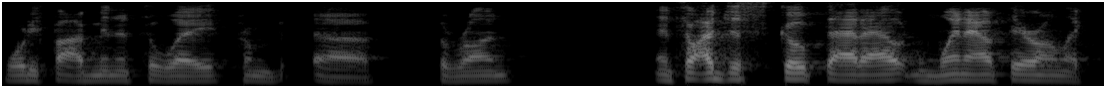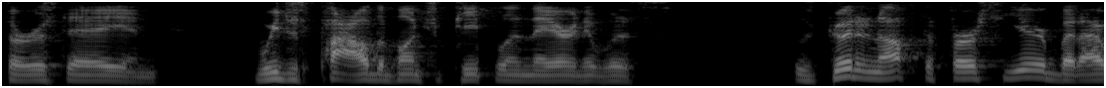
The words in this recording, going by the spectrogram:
45 minutes away from uh, the run. And so I just scoped that out and went out there on like Thursday and we just piled a bunch of people in there and it was it was good enough the first year, but I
